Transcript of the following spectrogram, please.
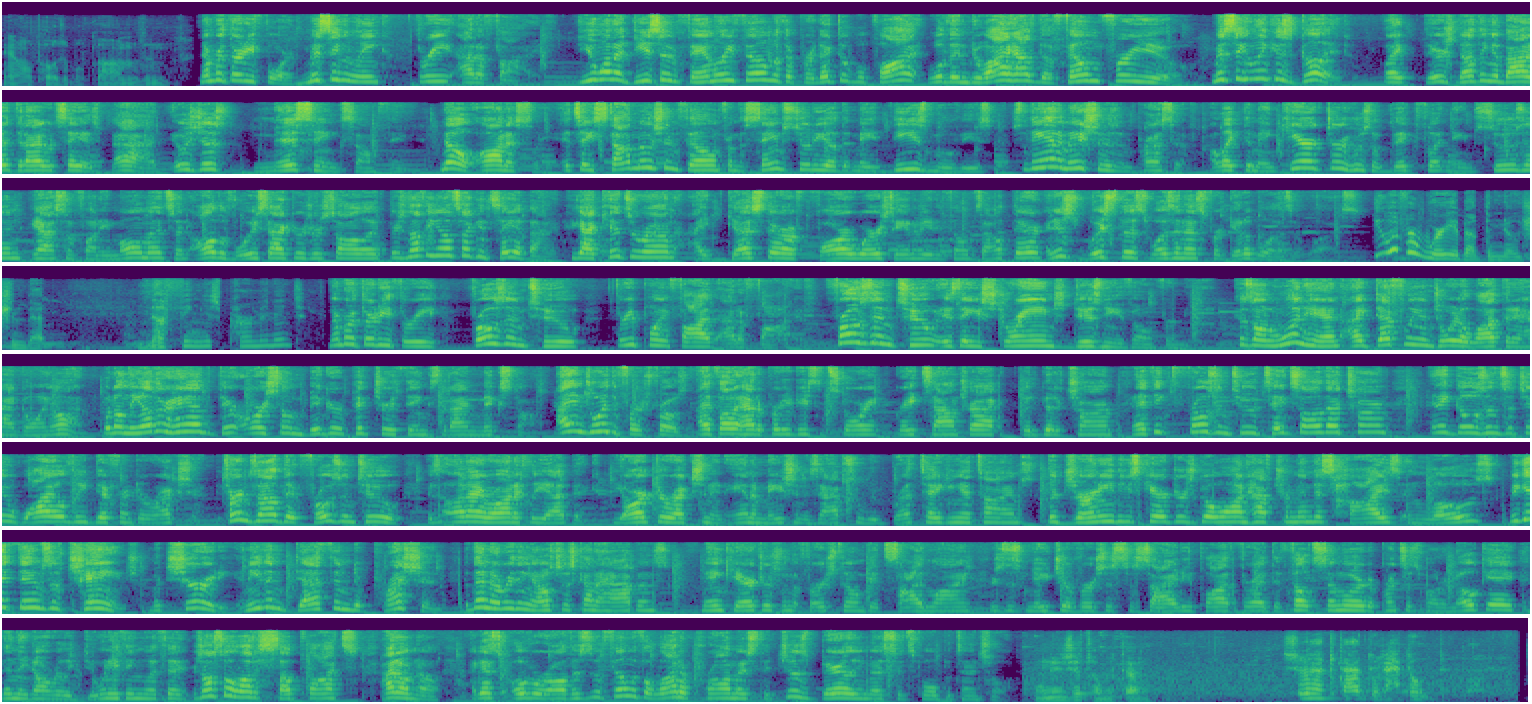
you know, opposable thumbs and. Number 34, Missing Link, 3 out of 5. Do you want a decent family film with a predictable plot? Well, then do I have the film for you? Missing Link is good. Like, there's nothing about it that I would say is bad. It was just missing something. No, honestly, it's a stop motion film from the same studio that made these movies, so the animation is impressive. I like the main character, who's a Bigfoot named Susan. He has some funny moments, and all the voice actors are solid. There's nothing else I can say about it. If you got kids around, I guess there are far worse animated films out there. I just wish this wasn't as forgettable as it was. You ever worry about the notion that nothing is permanent? Number 33, Frozen 2, 3.5 out of 5. Frozen 2 is a strange Disney film for me. Because on one hand, I definitely enjoyed a lot that it had going on. But on the other hand, there are some bigger picture things that I'm mixed on. I enjoyed the first Frozen. I thought it had a pretty decent story, great soundtrack, good bit of charm, and I think Frozen 2 takes all that charm and it goes in such a wildly different direction. It turns out that Frozen 2 is unironically epic. The art direction and animation is absolutely breathtaking at times. The journey these characters go on have tremendous highs and lows. We get themes of change, maturity, and even death and depression, but then everything else just kind of happens happens. Main characters from the first film get sidelined. There's this nature versus society plot thread that felt similar to Princess Mononoke, and then they don't really do anything with it. There's also a lot of subplots. I don't know. I guess overall, this is a film with a lot of promise that just barely missed its full potential.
